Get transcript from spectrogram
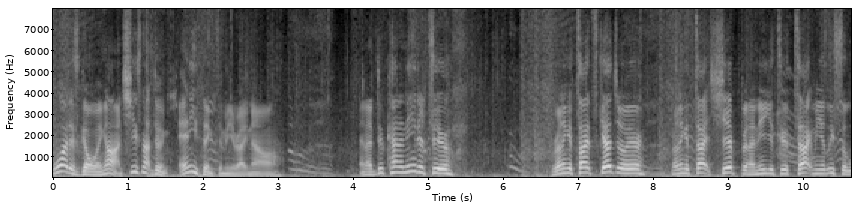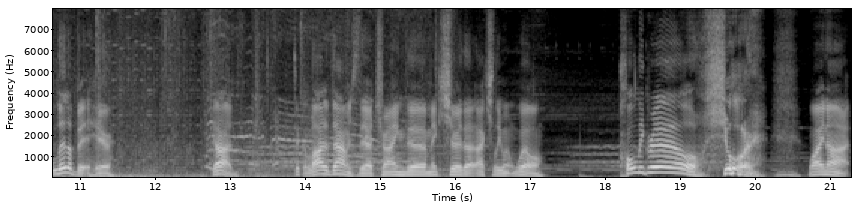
What is going on? She's not doing anything to me right now. And I do kind of need her to. Running a tight schedule here. Running a tight ship, and I need you to attack me at least a little bit here. God. Took a lot of damage there trying to make sure that actually went well. Holy Grail! Sure. Why not?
